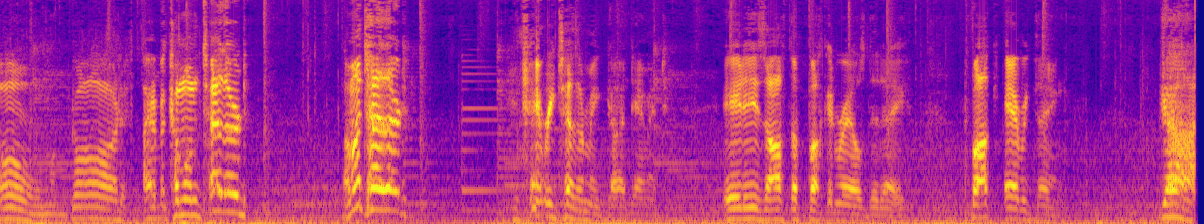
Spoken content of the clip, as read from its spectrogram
Oh my god. I have become untethered. I'm untethered. You can't retether me, god damn it. It is off the fucking rails today. Fuck everything. God.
